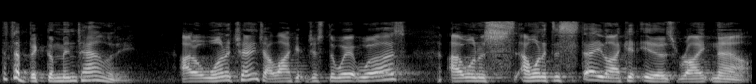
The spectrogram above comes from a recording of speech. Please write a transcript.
That's a victim mentality. I don't want to change. I like it just the way it was. I want to, I want it to stay like it is right now.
